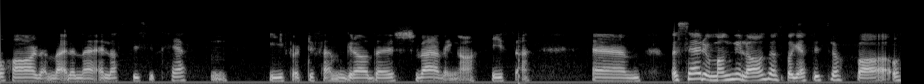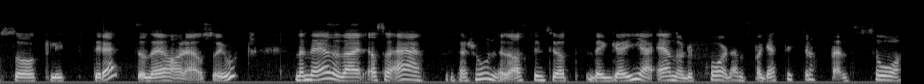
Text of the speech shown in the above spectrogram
og har den der elastisiteten i 45-gradersvevinga i seg. Um, jeg ser jo mange lager spagettistropper også klippet rett, og det har jeg også gjort. Men det er det der, altså jeg personlig da syns jo at det gøye er når du får den spagettistroppen så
